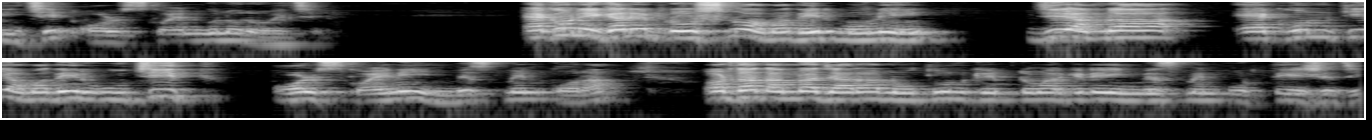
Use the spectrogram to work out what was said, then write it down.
নিচে অল্টস কয়েনগুলো রয়েছে। এখন এখানে প্রশ্ন আমাদের মনে যে আমরা এখন কি আমাদের উচিত অল্টস কয়েনে ইনভেস্টমেন্ট করা? অর্থাৎ আমরা যারা নতুন ক্রিপ্টো মার্কেটে ইনভেস্টমেন্ট করতে এসেছি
